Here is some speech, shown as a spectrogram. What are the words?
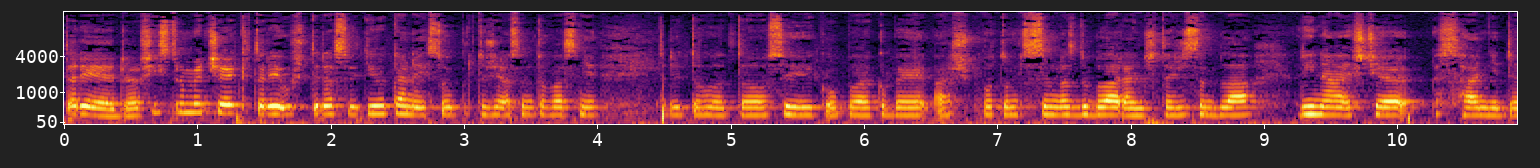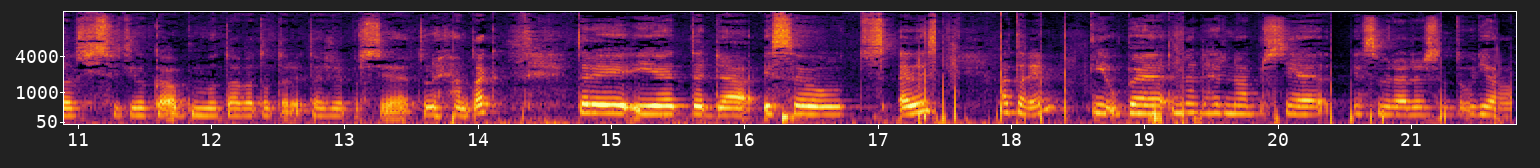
tady je další stromeček, tady už teda světýlka nejsou, protože já jsem to vlastně tady tohleto si koupila jakoby až potom, co jsem nazdobila ranč, takže jsem byla líná ještě shánět další světýlka a motávat to tady, takže prostě to nechám tak. Tady je teda Iseult Alice. A tady je úplně nádherná, prostě já jsem ráda, že jsem to udělala.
